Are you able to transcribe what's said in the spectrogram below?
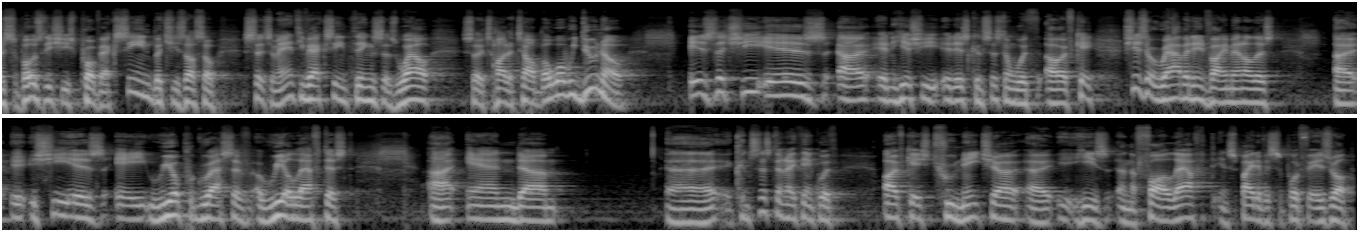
Uh, supposedly she's pro-vaccine, but she's also said some anti-vaccine things as well. So it's hard to tell. But what we do know is that she is, uh, and here she it is consistent with RFK. She's a rabid environmentalist. Uh, she is a real progressive, a real leftist. Uh, and um, uh, consistent, I think, with RFK's true nature. Uh, he's on the far left, in spite of his support for Israel,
